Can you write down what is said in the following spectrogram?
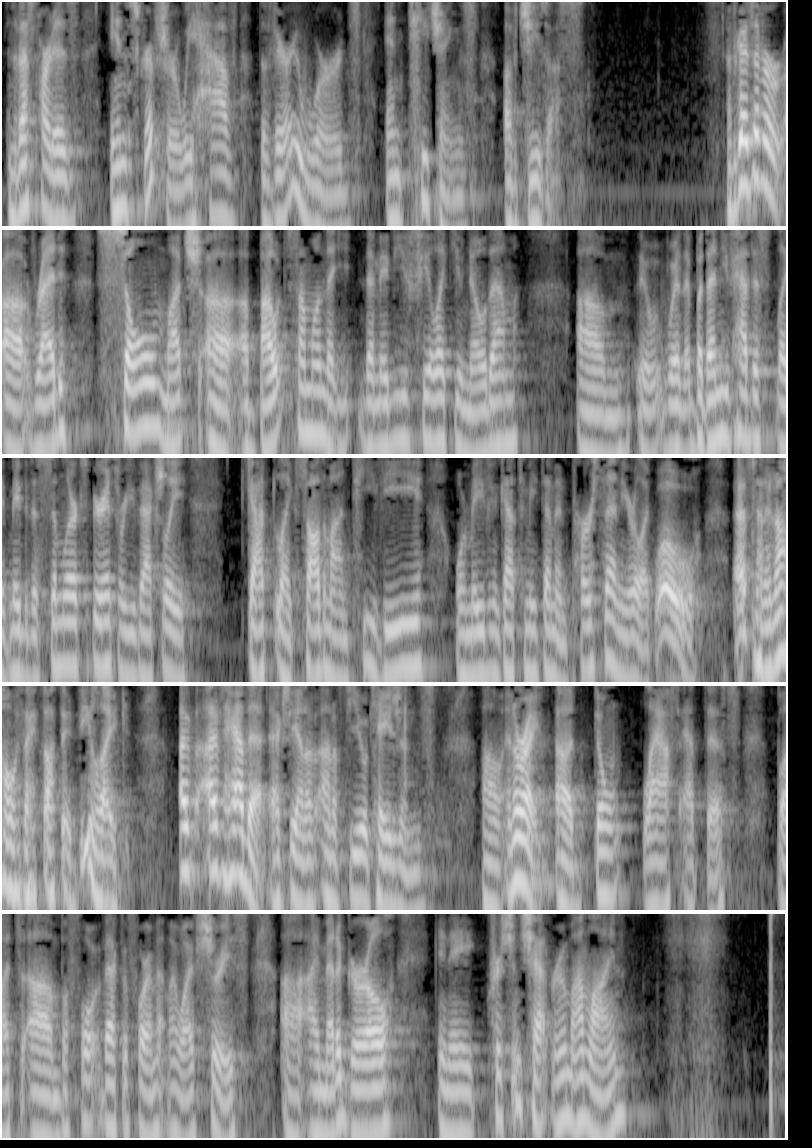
And the best part is, in Scripture, we have the very words and teachings of Jesus. Have you guys ever uh, read so much uh, about someone that you, that maybe you feel like you know them, um, where, but then you've had this like maybe the similar experience where you've actually got like saw them on TV or maybe even got to meet them in person, and you're like, whoa, that's not at all what I thought they'd be like. I've I've had that actually on a, on a few occasions. Uh, and all right, uh, don't laugh at this, but um, before back before I met my wife Cherise, uh, I met a girl in a Christian chat room online.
